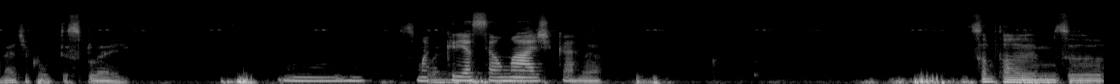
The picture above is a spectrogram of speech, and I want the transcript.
magical display. um- uma display. criação mágica. Yeah. Sometimes uh,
